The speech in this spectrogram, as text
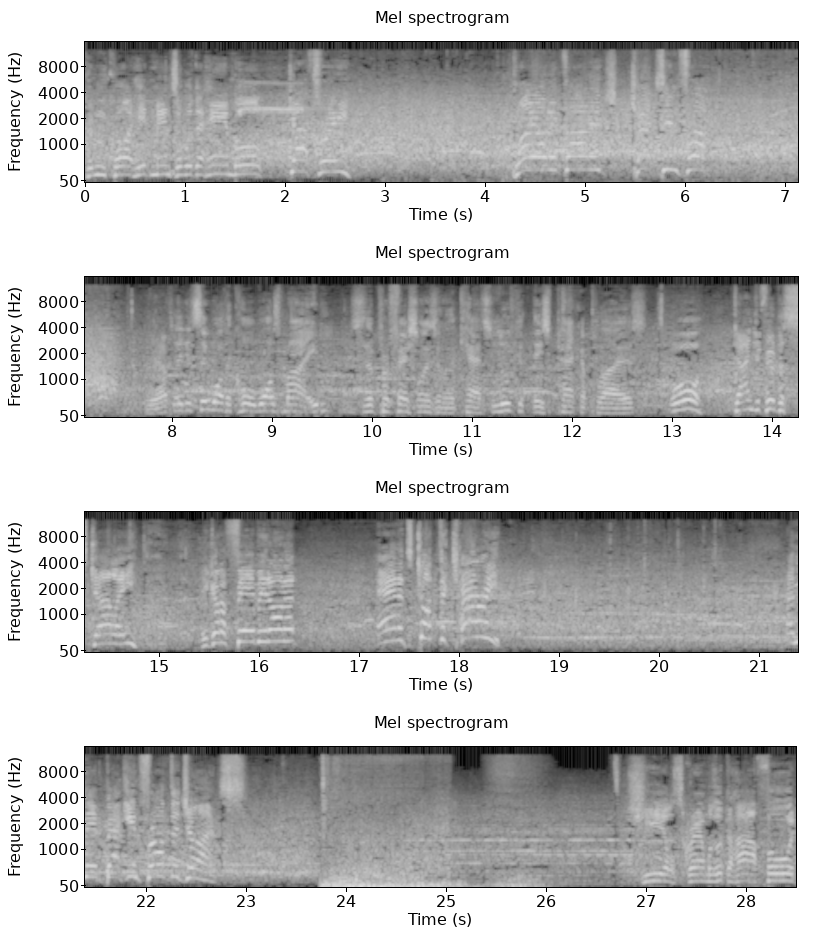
Couldn't quite hit Menzel with the handball. Guthrie. Play on advantage. Cats in front. Yep. So you can see why the call was made. This is the professionalism of the Cats. Look at this pack of players. Oh, Dangerfield to Scully. He got a fair bit on it. And it's got the carry. And they're back in front, the Giants. Shiel scrambles it to half forward.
